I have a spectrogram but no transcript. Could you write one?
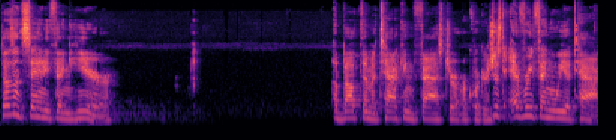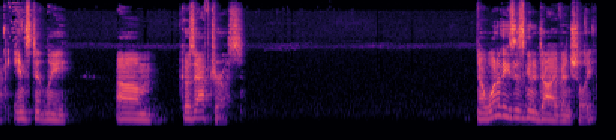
Doesn't say anything here about them attacking faster or quicker. Just everything we attack instantly um, goes after us. Now, one of these is going to die eventually.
